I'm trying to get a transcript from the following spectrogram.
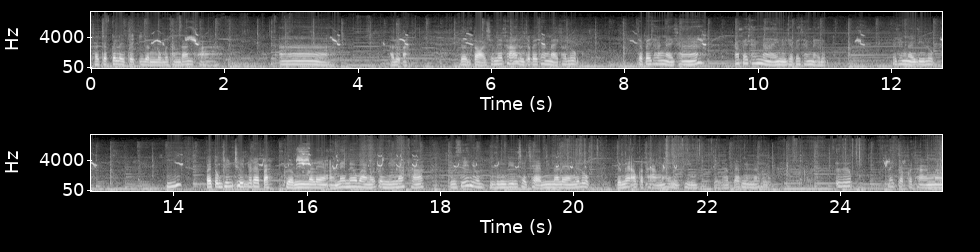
เขาจะก็เลยจะเอียงลงไปทางด้านขวา อ่าอะลูกอะ เดินต่อใช่ไหมคะ หนูจะไปทางไหนคะลูก จะไปทางไหนคะอะไปทางไหน หนูจะไปทางไหนลูก ไปทางไหนดีลูกหืมไปตรงชื้นๆก็ได้ปะเผื่อมีแมลง อะแม่แม่วางไว้ตรงนี้นะคะ ดูซิหนูดินดินแฉะมีแมลงไหมลูก เดี๋ยวแม่เอากระถางมาให้หนูพิง เดี๋ยวนะแป๊บนึงนะลูก อึ๊บแม่จับกระถางมา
